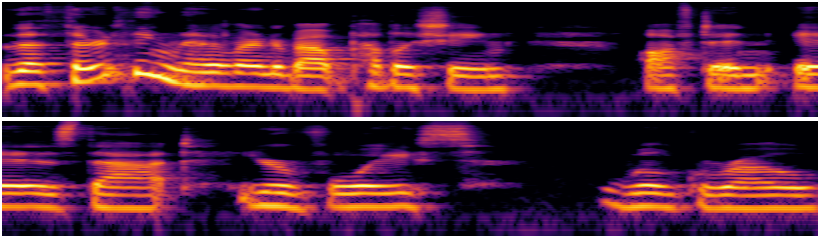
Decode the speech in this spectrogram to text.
the third thing that i learned about publishing often is that your voice will grow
